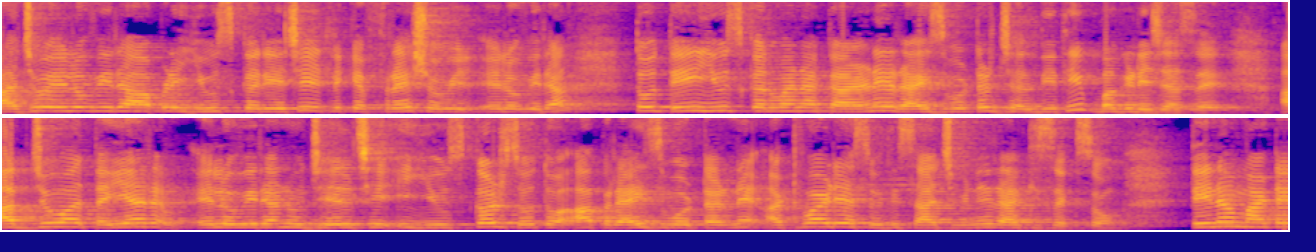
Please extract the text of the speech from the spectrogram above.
તાજો એલોવેરા આપણે યુઝ કરીએ છીએ, એટલે કે ફ્રેશ એલોવેરા, તો તે યુઝ કરવાના કારણે રાઈસ વોટર જલ્દીથી બગડી જશે. આપ જો આ તૈયાર એલોવેરાનું જેલ છે એ યુઝ કરશો તો આપ રાઈસ વોટરને અઠવાડિયા સુધી સાચવીને રાખી શકશો. તેના માટે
